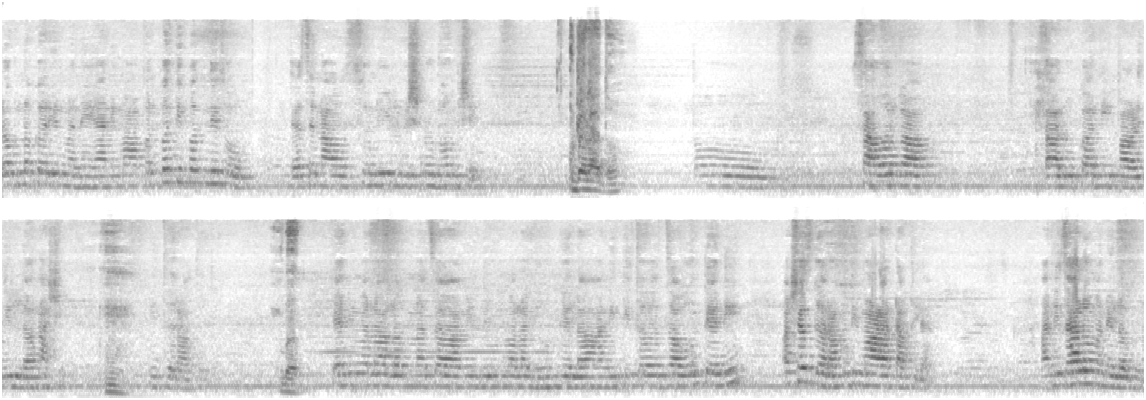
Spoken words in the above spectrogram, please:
लग्न करीन म्हणे. आणि मग आपण पती पत्नीच होऊ. त्याचं नाव सुनील विष्णू ढोमशे कुठं राहतो? तो सावरगाव. तालुका निपाळ जिल्हा नाशिक. इथं राहत. होतो त्यांनी मला लग्नाचा आम्ही देऊन मला घेऊन गेला आणि तिथं जाऊन त्यांनी अशाच घरामध्ये माळा टाकल्या. आणि झालं म्हणे लग्न.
